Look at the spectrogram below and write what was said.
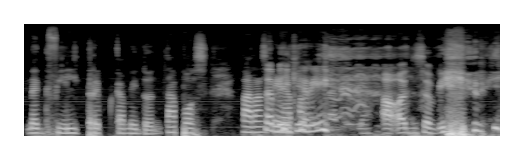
nag-field trip kami dun tapos parang Sa bakery? oo, dun sa bakery.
